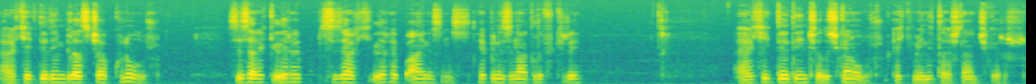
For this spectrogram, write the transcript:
Erkek dediğin biraz çapkın olur. Siz erkekler hep siz erkekler hep aynısınız. Hepinizin aklı fikri. Erkek dediğin çalışkan olur. Ekmeğini taştan çıkarır.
